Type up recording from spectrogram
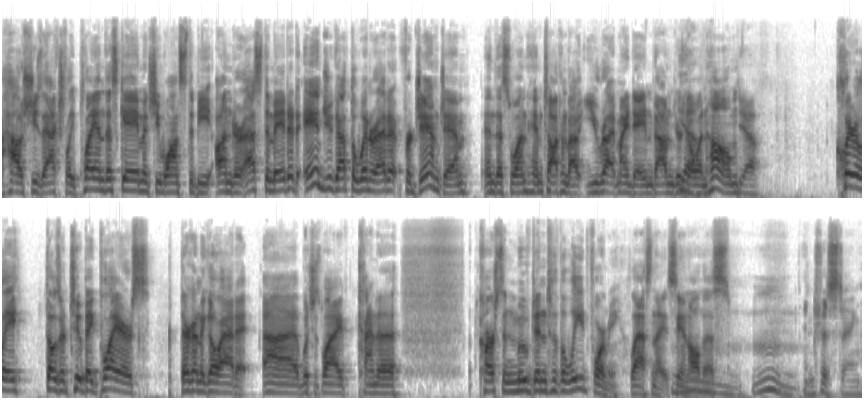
how she's actually playing this game and she wants to be underestimated, and you got the winner edit for Yam Yam in this one, him talking about you write my name down, you're Yeah. going home. Yeah, Clearly, those are two big players. They're going to go at it, uh, which is why kind of Carson moved into the lead for me last night, seeing all this. Interesting.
